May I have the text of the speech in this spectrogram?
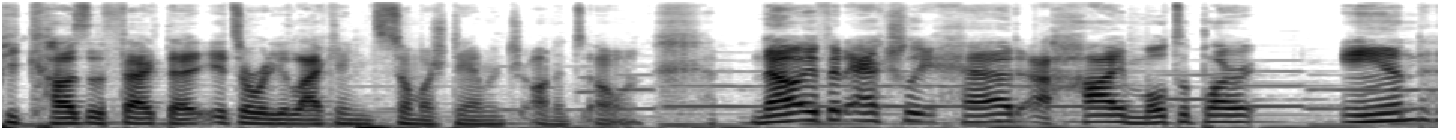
because of the fact that it's already lacking so much damage on its own. Now, if it actually had a high multiplier and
